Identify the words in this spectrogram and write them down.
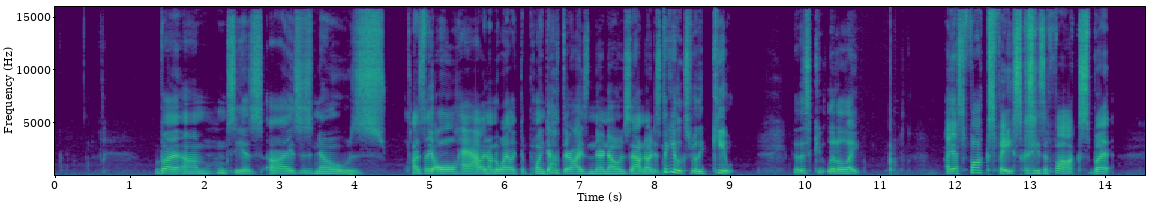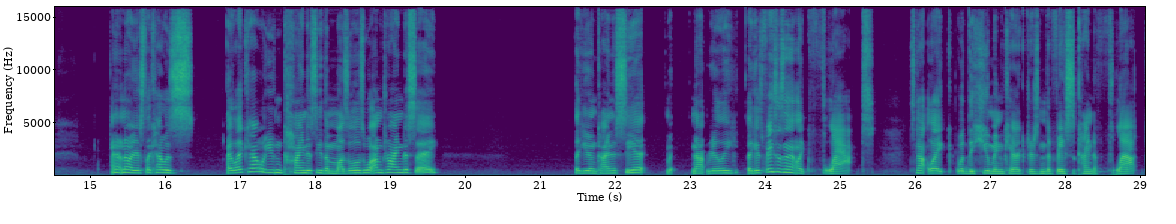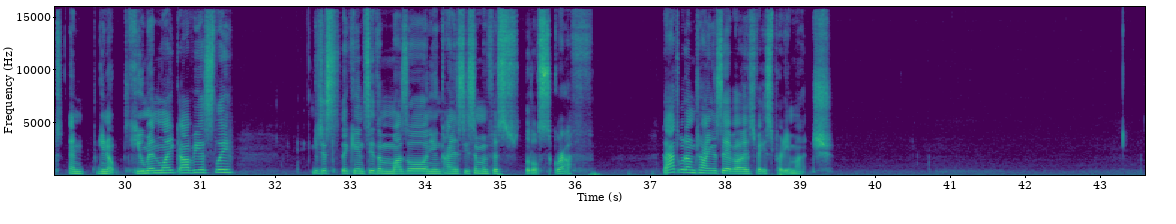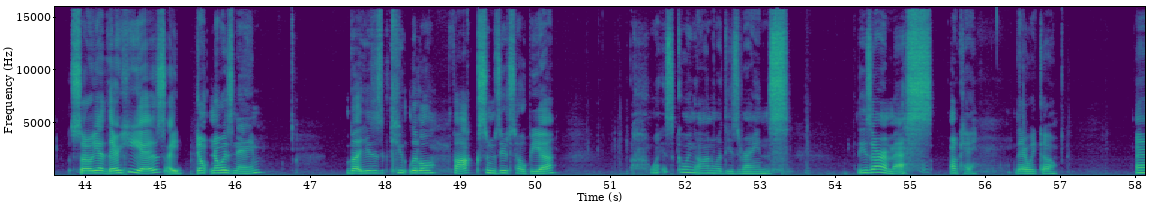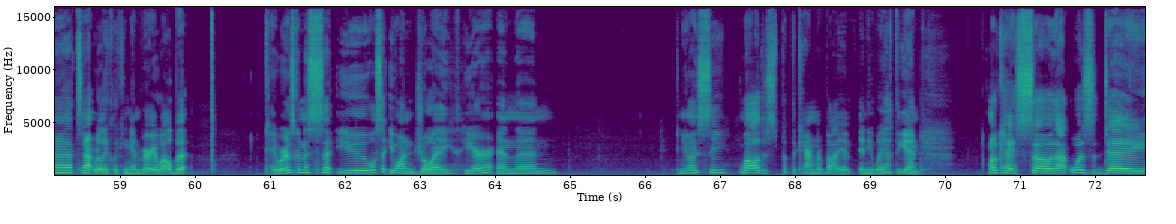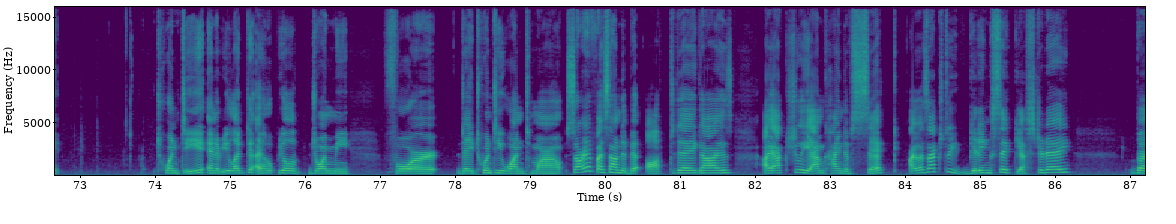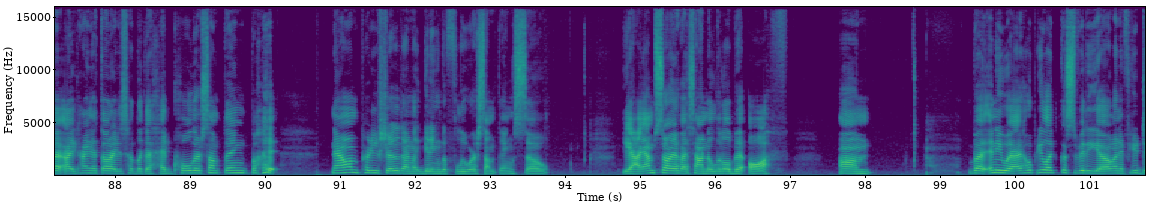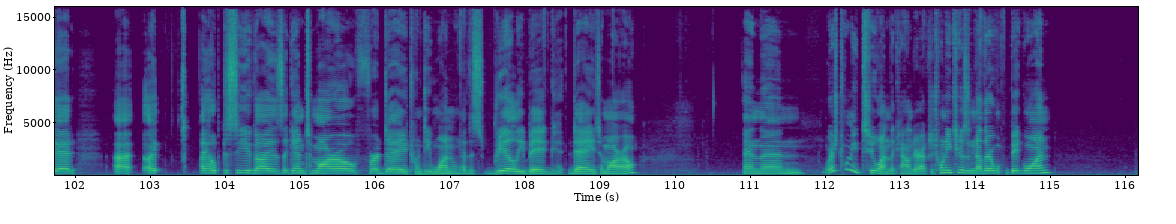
But, um, you can see his eyes, his nose, as they all have. I don't know why I like to point out their eyes and their nose. I don't know. I just think he looks really cute. Got this cute little, like, I guess fox face because he's a fox, but I don't know. I just like how his. I like how you can kind of see the muzzle is what I'm trying to say. Like you can kind of see it, but not really. Like his face isn't like flat. It's not like with the human characters and their face is kind of flat and, you know, human-like, obviously. You just, like, you can see the muzzle and you can kind of see some of his little scruff. That's what I'm trying to say about his face, pretty much. So yeah, there he is. I don't know his name, but he's a cute little fox from Zootopia. What is going on with these reins? These are a mess. Okay, there we go. Uh, that's not really clicking in very well, but okay, we're just gonna set you. We'll set you on Joy here, and then can you guys see? Well, I'll just put the camera by it anyway at the end. Okay, so that was day 20. And if you liked it, I hope you'll join me for day 21 tomorrow. Sorry if I sound a bit off today, guys. I actually am kind of sick. I was actually getting sick yesterday, but I kind of thought I just had like a head cold or something, but now I'm pretty sure that I'm like getting the flu or something, so yeah, I am sorry if I sound a little bit off. Um, but anyway, I hope you liked this video, and if you did, uh, I, I hope to see you guys again tomorrow for day 21. We have this really big day tomorrow. And then, where's 22 on the calendar, actually? 22 is another big one.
